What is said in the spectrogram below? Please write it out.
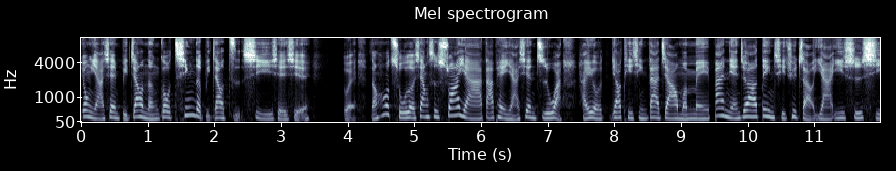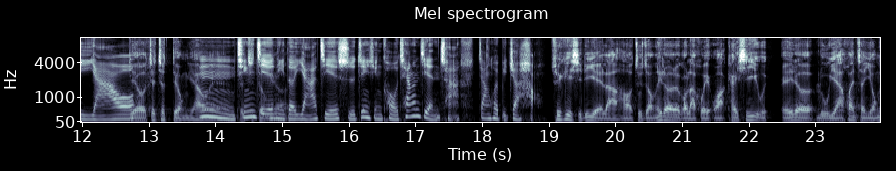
用牙线比较能够清的比较仔细一些些，对。然后除了像是刷牙搭配牙线之外，还有要提醒大家，我们每半年就要定期去找牙医师洗牙哦。有，这就重要。嗯，清洁你的牙结石，进行口腔检查，这样会比较好。喙齿是你的啦，哈，自从那个五六岁哇，开始为那个乳牙换成永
